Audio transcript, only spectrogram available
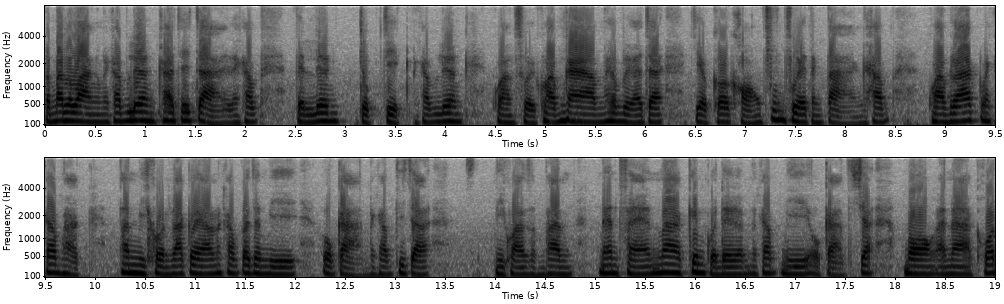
ระมัดระวังนะครับเรื่องค่าใช้จ่ายนะครับ เป็นเรื่องจุกจิกนะครับเรื่องความสวยความงามนะครับหรืออาจจะเกี่ยวกับของฟุ่มเฟือยต่างๆครับความรักนะครับหากท่านมีคนรักแล้วนะครับ ก็จะมีโอกาสนะครับที่จะมีความสัมพันธ์แน่นแฟ้นมากขึ้นกว่าเดิมนะครับ มีโอกาสที่จะมองอนาคต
